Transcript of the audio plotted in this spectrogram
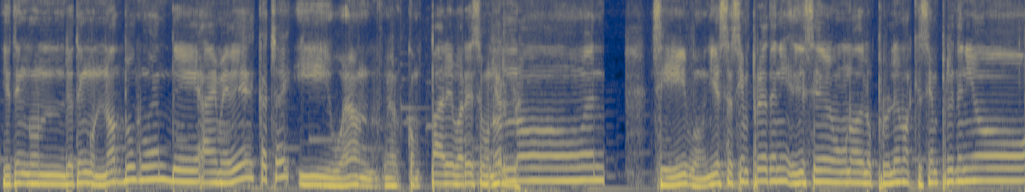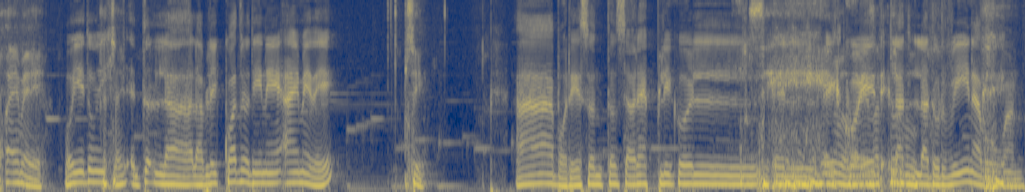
yo tengo un, yo tengo un notebook de AMD, ¿cachai? Y weón, el compadre parece un Mierda. horno. Sí, y ese siempre he tenido, ese es uno de los problemas que siempre he tenido AMD. Oye, tú la, la Play 4 tiene AMD. Sí. Ah, por eso entonces ahora explico el, Sí, el, el por eso cohete, la, turbina, pues, weón.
